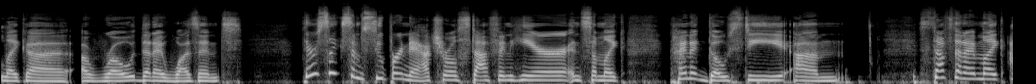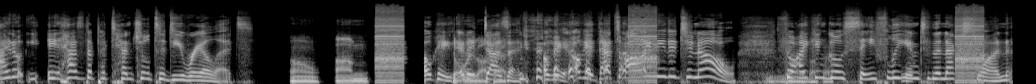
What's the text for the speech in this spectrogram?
like a a road that I wasn't there's like some supernatural stuff in here and some like kind of ghosty um stuff that I'm like I don't it has the potential to derail it. Oh. Um. Okay, and it doesn't. okay, okay, that's all I needed to know. So I can go safely into the next one.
